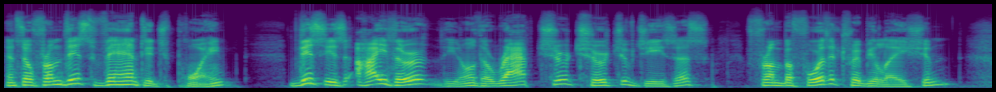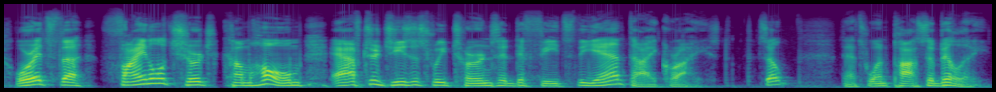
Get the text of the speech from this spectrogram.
And so, from this vantage point, this is either you know the rapture church of Jesus from before the tribulation, or it's the final church come home after Jesus returns and defeats the Antichrist. So that's one possibility.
